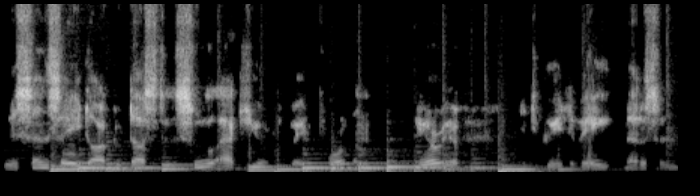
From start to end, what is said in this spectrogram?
with Sensei Dr. Dustin Sulak here in the Greater Portland area, Integrative 8 Medicine.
